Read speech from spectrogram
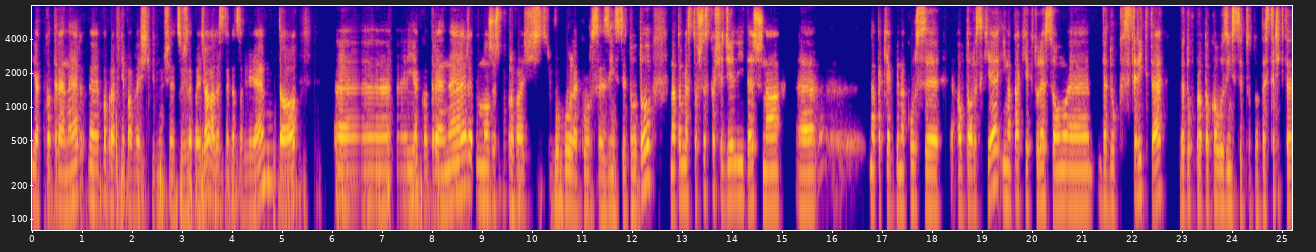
jako trener, e, poprawnie Pawle, jeśli bym się coś źle powiedział, ale z tego co wiem, to jako trener, możesz prowadzić w ogóle kursy z instytutu, natomiast to wszystko się dzieli też na, e, na takie jakby na kursy autorskie i na takie, które są e, według stricte według protokołu z Instytutu. Te stricte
